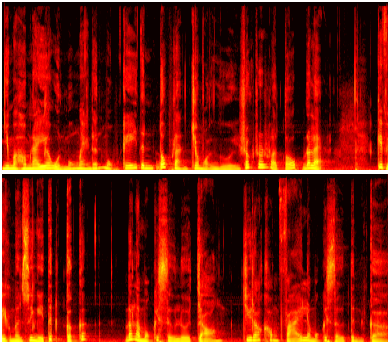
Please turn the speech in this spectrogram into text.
Nhưng mà hôm nay á, quỳnh muốn mang đến một cái tin tốt lành cho mọi người rất rất rất là tốt. Đó là cái việc mình suy nghĩ tích cực á đó là một cái sự lựa chọn chứ đó không phải là một cái sự tình cờ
